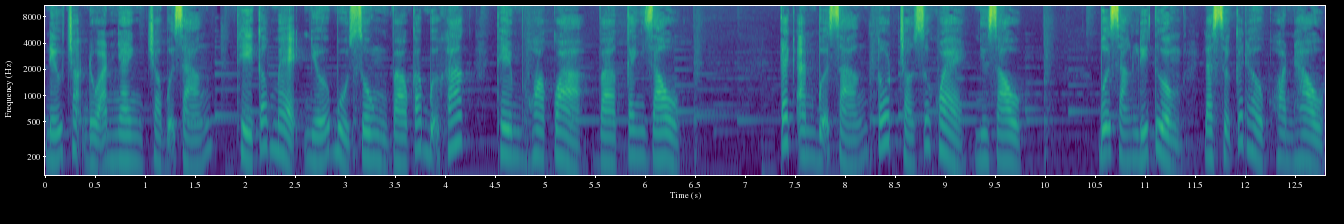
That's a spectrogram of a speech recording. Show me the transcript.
nếu chọn đồ ăn nhanh cho bữa sáng thì các mẹ nhớ bổ sung vào các bữa khác thêm hoa quả và canh rau. Cách ăn bữa sáng tốt cho sức khỏe như sau. Bữa sáng lý tưởng là sự kết hợp hoàn hảo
